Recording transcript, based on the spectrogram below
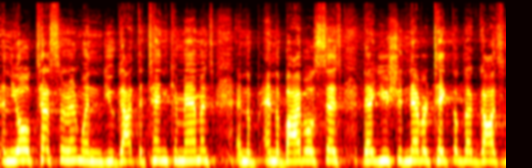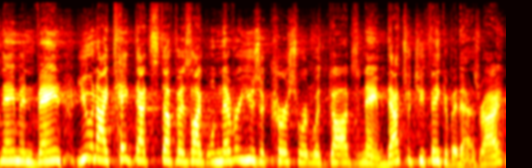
in the Old Testament, when you got the Ten Commandments and the, and the Bible says that you should never take the, the God's name in vain, you and I take that stuff as like, we'll never use a curse word with God's name. That's what you think of it as, right?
